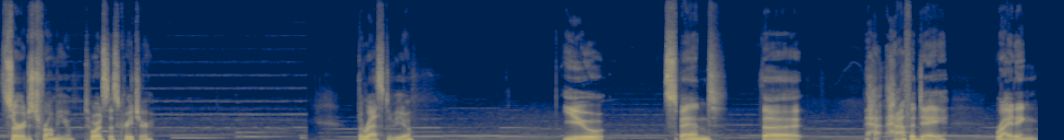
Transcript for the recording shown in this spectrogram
surged from you towards this creature. The rest of you, you spend the ha- half a day riding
